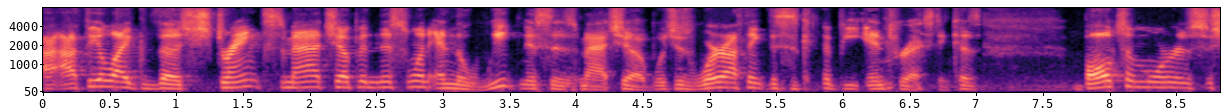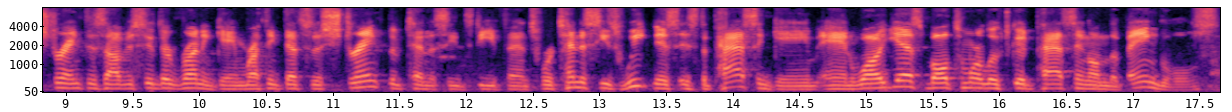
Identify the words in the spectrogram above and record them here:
I, feel like the strengths match up in this one and the weaknesses match up, which is where I think this is going to be interesting because Baltimore's strength is obviously their running game, where I think that's the strength of Tennessee's defense, where Tennessee's weakness is the passing game. And while, yes, Baltimore looked good passing on the Bengals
